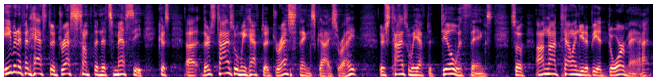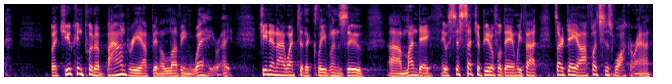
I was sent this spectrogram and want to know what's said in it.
Even if it has to address something that's messy, because uh, there's times when we have to address things, guys, right? There's times when we have to deal with things. So I'm not telling you to be a doormat, but you can put a boundary up in a loving way, right? Gina and I went to the Cleveland Zoo uh, Monday. It was just such a beautiful day, and we thought, it's our day off, let's just walk around.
